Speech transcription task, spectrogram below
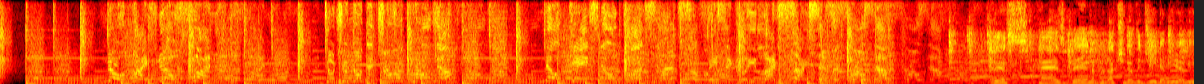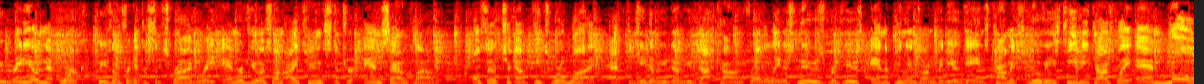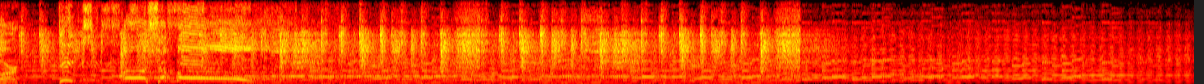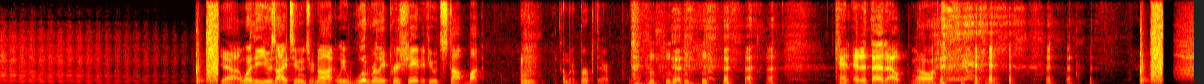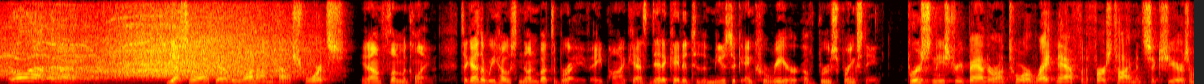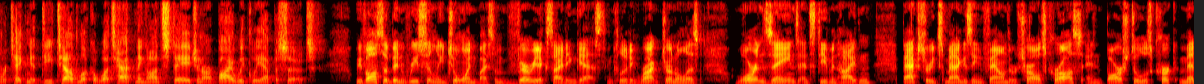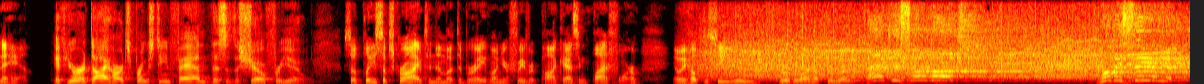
Has been a production of the GWW Radio Network. Please don't forget to subscribe, rate, and review us on iTunes, Stitcher, and SoundCloud. Also, check out Geeks Worldwide at thegww.com for all the latest news, reviews, and opinions on video games, comics, movies, TV, cosplay, and more. Geeks Assemble! Yeah, and whether you use iTunes or not, we would really appreciate if you would stop by. I'm going to burp there. Can't edit that out. No. Hello out there. Yes, hello out there, everyone. I'm Hal Schwartz. And I'm Flynn McLean. Together, we host None But the Brave, a podcast dedicated to the music and career of Bruce Springsteen. Bruce and E Street Band are on tour right now for the first time in six years, and we're taking a detailed look at what's happening on stage in our bi weekly episodes. We've also been recently joined by some very exciting guests, including rock journalist Warren Zanes and Stephen Hayden, Backstreet's Magazine founder Charles Cross, and Barstool's Kirk Minihane. If you're a diehard Springsteen fan, this is the show for you. So please subscribe to But the Brave on your favorite podcasting platform, and we hope to see you further on up the road. Thank you so much. We'll be seeing you.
